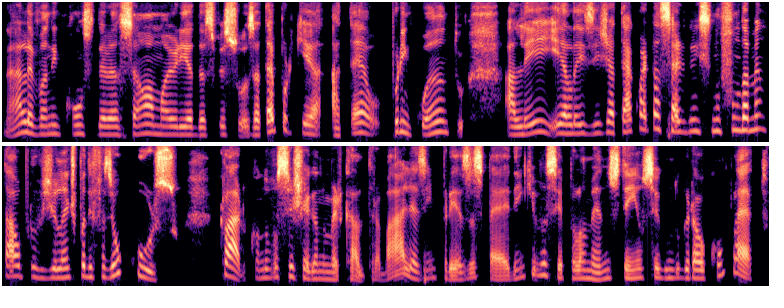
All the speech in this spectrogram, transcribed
Né, levando em consideração a maioria das pessoas, até porque até por enquanto a lei ela exige até a quarta série do ensino fundamental para o vigilante poder fazer o curso. Claro, quando você chega no mercado de trabalho, as empresas pedem que você pelo menos tenha o segundo grau completo,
